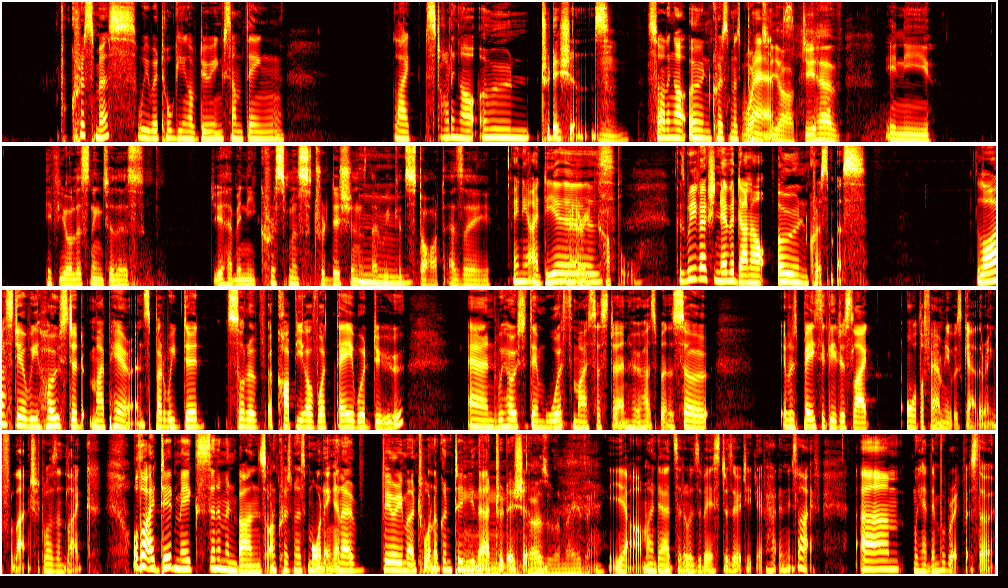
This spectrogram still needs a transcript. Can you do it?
for Christmas, we were talking of doing something like starting our own traditions, Mm. starting our own Christmas What? plans. Yeah. Do you have any? If you're listening to this, Do you have any Christmas traditions that we could Mm. start as a Any ideas married couple? Because we've actually never done our own Christmas. Last year we hosted my parents, but we did sort of a copy of what they would do. And we hosted them with my sister and her husband. So it was basically just like all the family was gathering for lunch. It wasn't like, although I did make cinnamon buns on Christmas morning and I very much want to continue that Mm, tradition. Those were amazing. Yeah, my dad said it was the best dessert he'd ever had in his life. Um, we had them for breakfast though.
